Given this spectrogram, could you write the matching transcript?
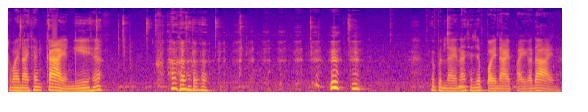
ทำไมนายช่างกล้าอย่างนี้ฮะไม่เป็นไรนะ ฉันจะปล่อยนายไปก็ได้นะ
